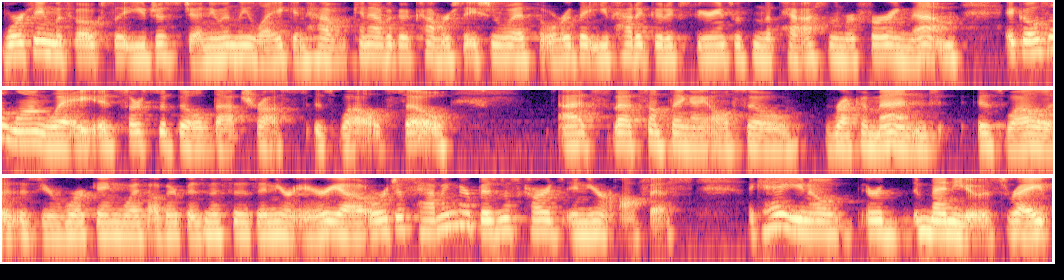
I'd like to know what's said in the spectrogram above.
working with folks that you just genuinely like and have can have a good conversation with or that you've had a good experience with in the past and referring them it goes a long way. It starts to build that trust as well. So that's that's something i also recommend as well as you're working with other businesses in your area or just having their business cards in your office. Like hey you know or menus right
